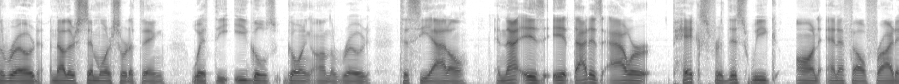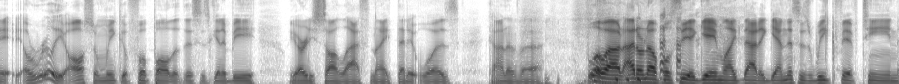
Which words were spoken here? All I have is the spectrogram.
the road. Another similar sort of thing with the Eagles going on the road to Seattle. And that is it. That is our picks for this week on NFL Friday. A really awesome week of football that this is going to be. We already saw last night that it was kind of a blowout. I don't know if we'll see a game like that again. This is week 15.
